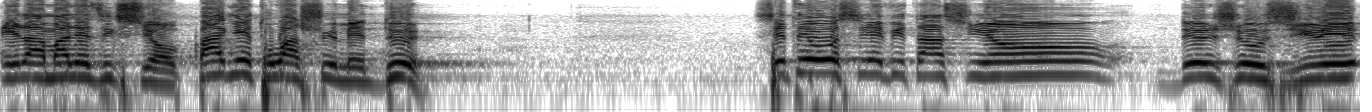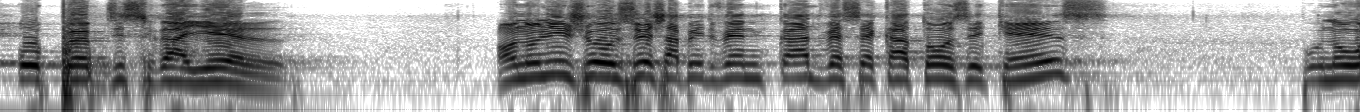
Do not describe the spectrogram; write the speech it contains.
et la malédiction. Pas gagner trois chemins, deux. C'était aussi l'invitation de Josué au peuple d'Israël. On nous lit Josué chapitre 24, versets 14 et 15 pour nous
